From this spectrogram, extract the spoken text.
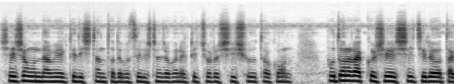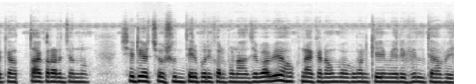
সেই সম্বন্ধে আমি একটি দৃষ্টান্ত দেব। শ্রীকৃষ্ণ যখন একটি ছোট শিশু, তখন পুতনা রাক্ষসে এসেছিল তাকে হত্যা করার জন্য। সেটি হচ্ছে ওষুধদের পরিকল্পনা। যেভাবে হোক না কেন, ভগবানকে মেরে ফেলতে হবে।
